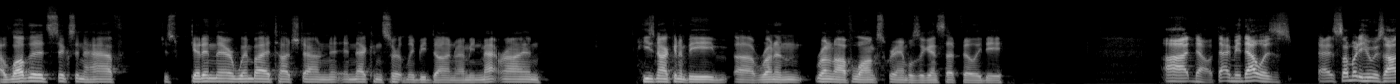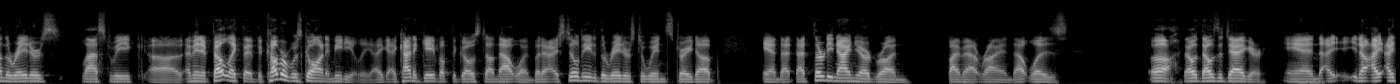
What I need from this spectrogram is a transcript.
I love that it's six and a half just get in there, win by a touchdown, and that can certainly be done. I mean, Matt Ryan, he's not going to be uh, running running off long scrambles against that Philly D. Uh, no, I mean that was as somebody who was on the Raiders last week. Uh, I mean, it felt like the, the cover was gone immediately. I, I kind of gave up the ghost on that one, but I still needed the Raiders to win straight up. And that that 39 yard run by Matt Ryan, that was uh, that, that was a dagger. And I, you know, I, I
